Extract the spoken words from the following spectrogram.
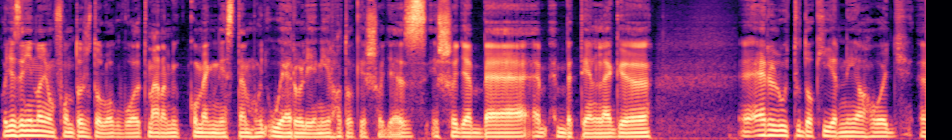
hogy ez egy nagyon fontos dolog volt már, amikor megnéztem, hogy ú, erről én írhatok, és hogy, ez, és hogy ebbe, ebbe tényleg Erről úgy tudok írni, ahogy, uh,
